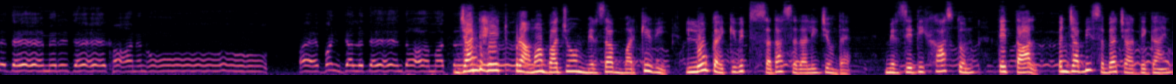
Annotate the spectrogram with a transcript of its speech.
ਦੇ ਮਿਰਜੇ ਖਾਨ ਨੂੰ। ਐ ਬੰਜਲ ਦੇਂਦਾ ਮਤ। ਜੰਡ ਹੇਠ ਭਰਾਵਾਂ ਬਾਝੋਂ ਮਿਰਜ਼ਾ ਮਰ ਕੇ ਵੀ ਲੋਕ ਗਾਇਕੀ ਵਿੱਚ ਸਦਾ ਸਦਾ ਲਈ ਜਿਉਂਦਾ ਹੈ। ਮਿਰਜ਼ੇ ਦੀ ਖਾਸ ਧੁਨ ਤੇ ਤਾਲ ਪੰਜਾਬੀ ਸੱਭਿਆਚਾਰ ਦੇ ਗਾਇਨ,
